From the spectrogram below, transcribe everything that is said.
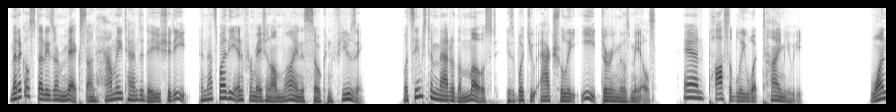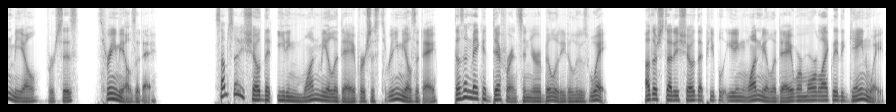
Medical studies are mixed on how many times a day you should eat, and that's why the information online is so confusing. What seems to matter the most is what you actually eat during those meals, and possibly what time you eat. One meal versus three meals a day. Some studies showed that eating one meal a day versus three meals a day doesn't make a difference in your ability to lose weight. Other studies showed that people eating one meal a day were more likely to gain weight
